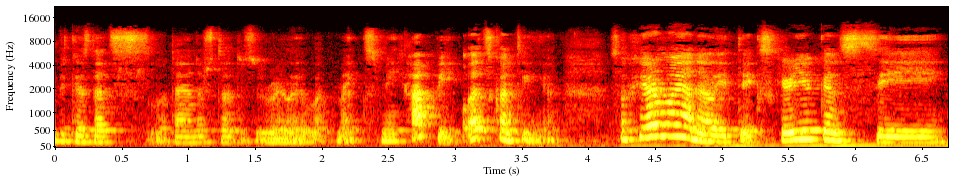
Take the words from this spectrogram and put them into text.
because that's what I understood is really what makes me happy. Let's continue. So here are my analytics. Here you can see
